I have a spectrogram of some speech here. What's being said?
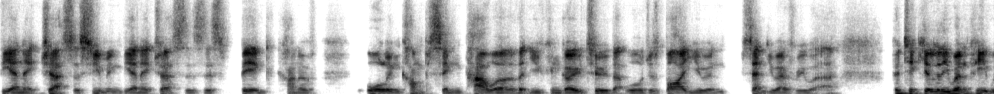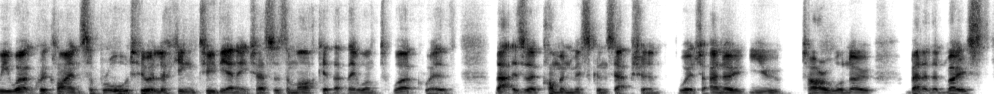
the NHS, assuming the NHS is this big kind of all encompassing power that you can go to that will just buy you and send you everywhere. Particularly when we work with clients abroad who are looking to the NHS as a market that they want to work with, that is a common misconception, which I know you, Tara, will know better than most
